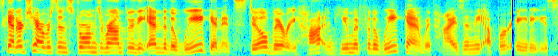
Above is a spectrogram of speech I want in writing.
Scattered showers and storms around through the end of the week, and it's still very hot and humid for the weekend with highs in the upper 80s.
